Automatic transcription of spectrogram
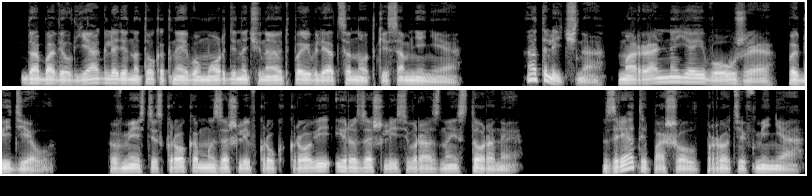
— добавил я, глядя на то, как на его морде начинают появляться нотки сомнения. Отлично, морально я его уже победил. Вместе с Кроком мы зашли в круг крови и разошлись в разные стороны. «Зря ты пошел против меня»,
